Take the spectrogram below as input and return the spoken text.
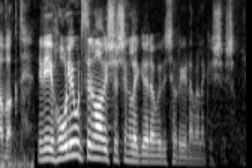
का वक्त है ഇനി ഹോളിവുഡ് സിനിമാ വിശേഷങ്ങളിലേക്ക് വരാം ഒരു ചെറിയ ഇടവേളയ്ക്ക് ശേഷം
